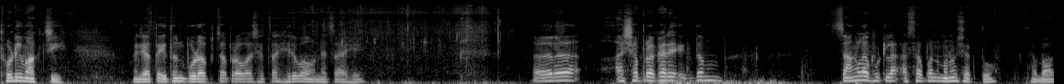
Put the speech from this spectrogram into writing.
थोडी मागची. म्हणजे आता इथून पुढचा प्रवास याचा हिरवा होण्याचा आहे. तर अशा प्रकारे एकदम चांगला फुटला असं आपण म्हणू शकतो हा बाग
